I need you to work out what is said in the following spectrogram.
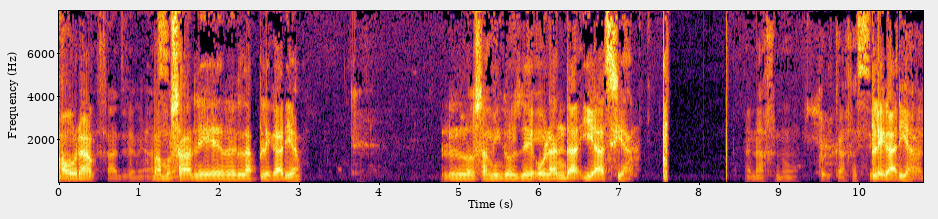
Ahora vamos a leer la plegaria. Los amigos de Holanda y Asia. Plegaria.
